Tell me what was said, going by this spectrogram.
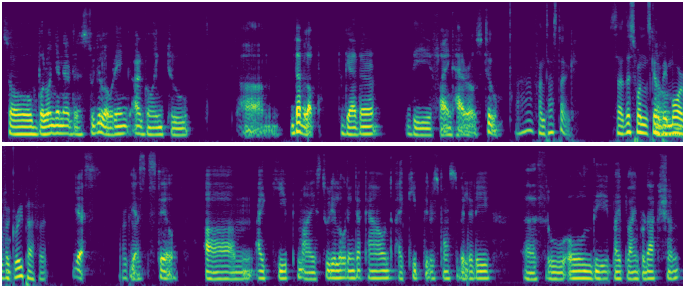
So Bologna Nerd and Studio Loading are going to um, develop together the Flying Arrows 2. Ah, fantastic. So this one's going to be more of a group effort. Yes, Okay. yes, still. Um, I keep my Studio Loading account. I keep the responsibility uh, through all the pipeline production.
